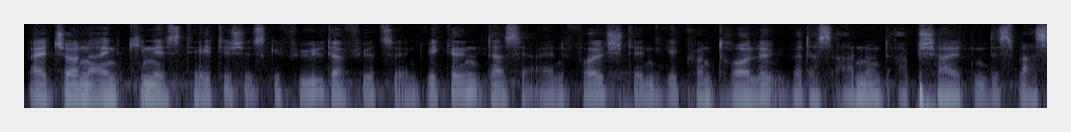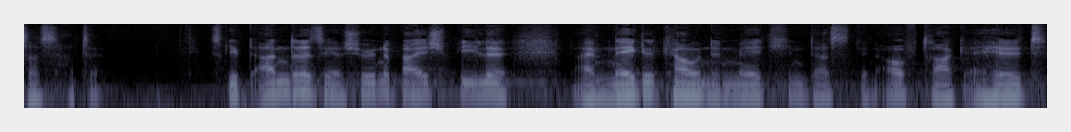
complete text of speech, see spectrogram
bei John ein kinästhetisches Gefühl dafür zu entwickeln, dass er eine vollständige Kontrolle über das An- und Abschalten des Wassers hatte. Es gibt andere sehr schöne Beispiele beim nägelkauenden Mädchen, das den Auftrag erhält,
